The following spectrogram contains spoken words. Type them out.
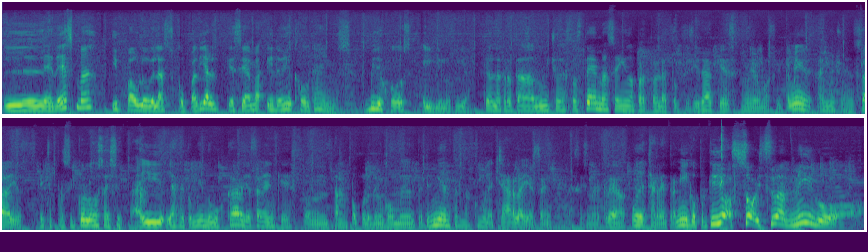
Ledesma y Paulo Velasco Padial, que se llama Ideological Games, videojuegos e ideología, que habla trata mucho de estos temas. Hay un apartado de la toxicidad que es muy hermoso y también hay muchos ensayos hechos por psicólogos. Ahí, les recomiendo buscar. Ya saben que esto tampoco lo tengo como medio de entretenimiento, es más como una charla. Ya saben que la sesión de recreo, una charla entre amigos, porque yo soy su amigo.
